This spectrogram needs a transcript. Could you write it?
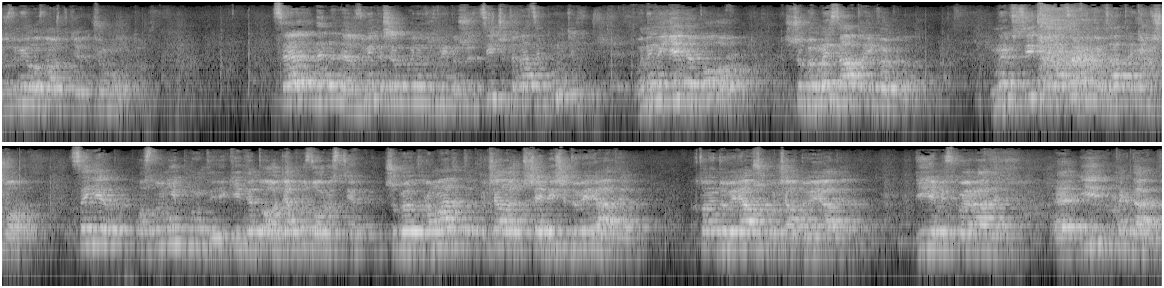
Зрозуміло знову ж таки, чому. Це не розумієте, ще ви повинні зрозуміти, що ці 14 пунктів вони не є для того, щоб ми завтра їх виконали. Ми всі 14 пунктів завтра і пішло. Це є основні пункти, які для того, для прозорості, щоб громада почала ще більше довіряти. Хто не довіряв, щоб почав довіряти діям міської ради е, і так далі.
